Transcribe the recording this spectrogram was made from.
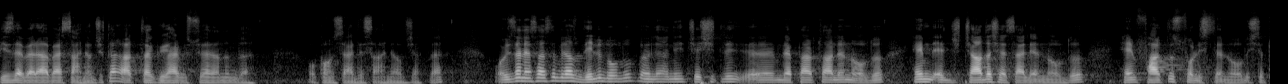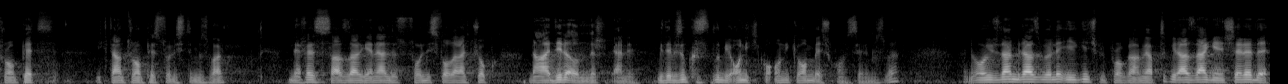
bizle beraber sahne alacaklar. Hatta Güher ve Süher Hanım da o konserde sahne alacaklar. O yüzden esasında biraz deli dolu böyle hani çeşitli e, repertuarların olduğu hem de çağdaş eserlerin olduğu hem farklı solistlerin olduğu işte trompet, iki tane trompet solistimiz var. Nefes sazlar genelde solist olarak çok nadir alınır. Yani bir de bizim kısıtlı bir 12 12-15 konserimiz var. Hani o yüzden biraz böyle ilginç bir program yaptık. Biraz daha gençlere de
